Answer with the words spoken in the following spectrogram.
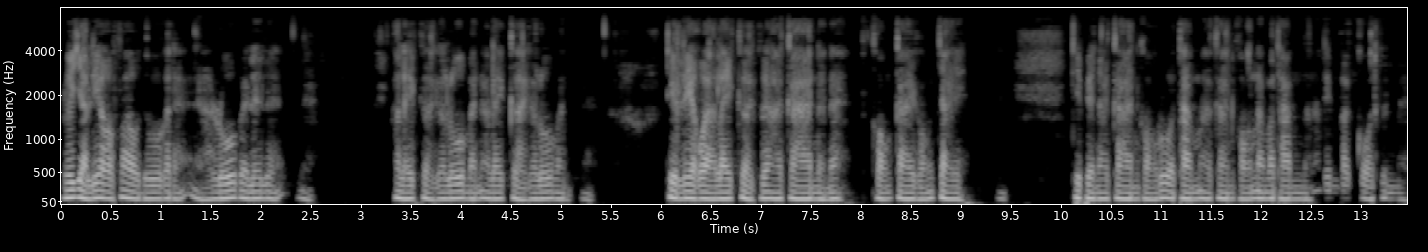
หรืออย่าเรียกว่าเฝ้าดูก็ได้รู้ไปเรื่อยๆอะไรเกิดก็รู้มันอะไรเกิดก็รู้มัน ที่เรียกว่าอะไรเกิดคืออาการนะนะของกายของใจ ที่เป็นอาการของรูปธรรมอาการของนามธรรมนะที่ปรากฏขึ้นมา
